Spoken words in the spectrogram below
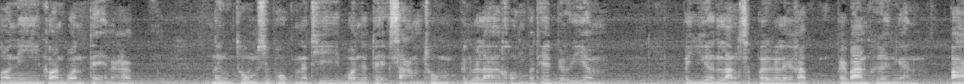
ตอนนี้ก่อนบอลเตะนะครับหนึ่งทุ่มสิบหกนาทีบอลจะเตะสามทุ่มเป็นเวลาของประเทศเบลเยียม ไปเยือนลังสเปอร์กันเลยครับ ไปบ้านเพื่อนกัน ไป้า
